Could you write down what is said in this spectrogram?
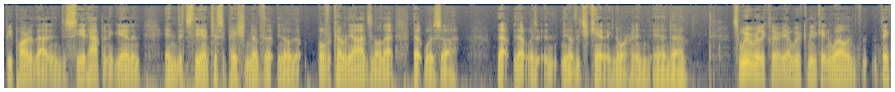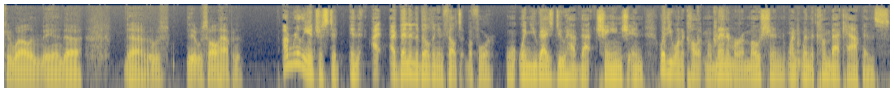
be part of that and to see it happen again, and, and it's the anticipation of the, you know, the overcoming the odds and all that that was, uh, that that was, you know, that you can't ignore, and and uh, so we were really clear, yeah, we were communicating well and th- thinking well, and and uh, uh, it was it was all happening. I'm really interested in. I, I've been in the building and felt it before. When you guys do have that change in whether you want to call it momentum or emotion, when when the comeback happens,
